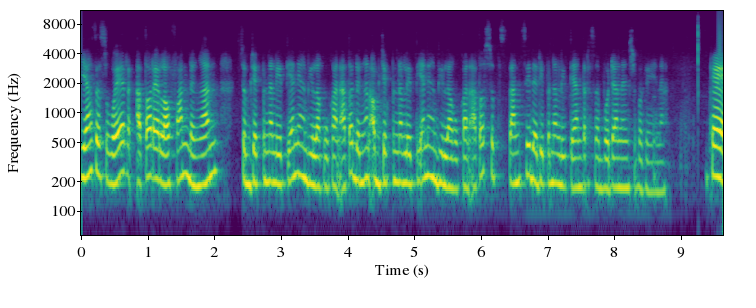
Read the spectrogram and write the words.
yang sesuai atau relevan dengan subjek penelitian yang dilakukan atau dengan objek penelitian yang dilakukan atau substansi dari penelitian tersebut dan lain sebagainya. Nah, oke.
